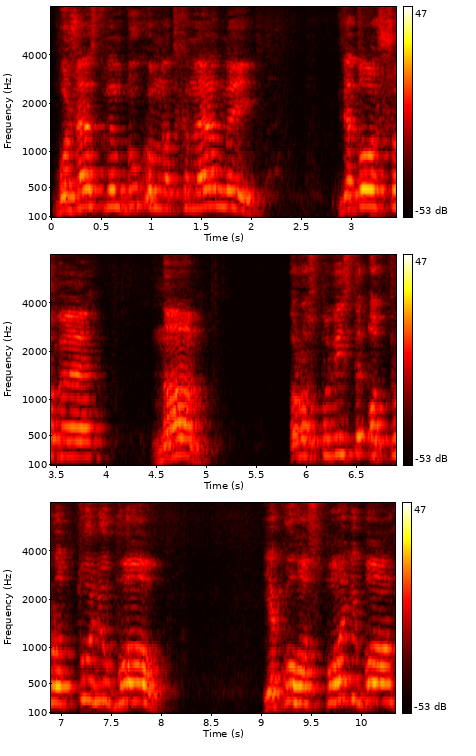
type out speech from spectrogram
Божественним Духом натхненний, для того, щоб нам розповісти от про ту любов, яку Господь Бог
